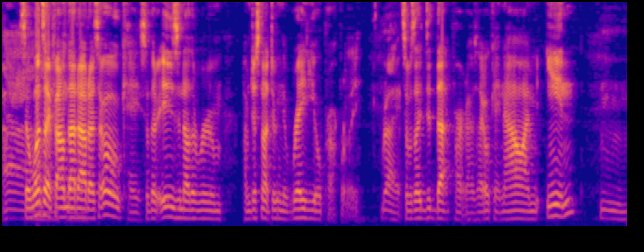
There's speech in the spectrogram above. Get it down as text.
Ah, So once I found okay. that out, I was like, oh, okay, so there is another room. I'm just not doing the radio properly. Right. So as I did that part, I was like, okay, now I'm in. Hmm.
